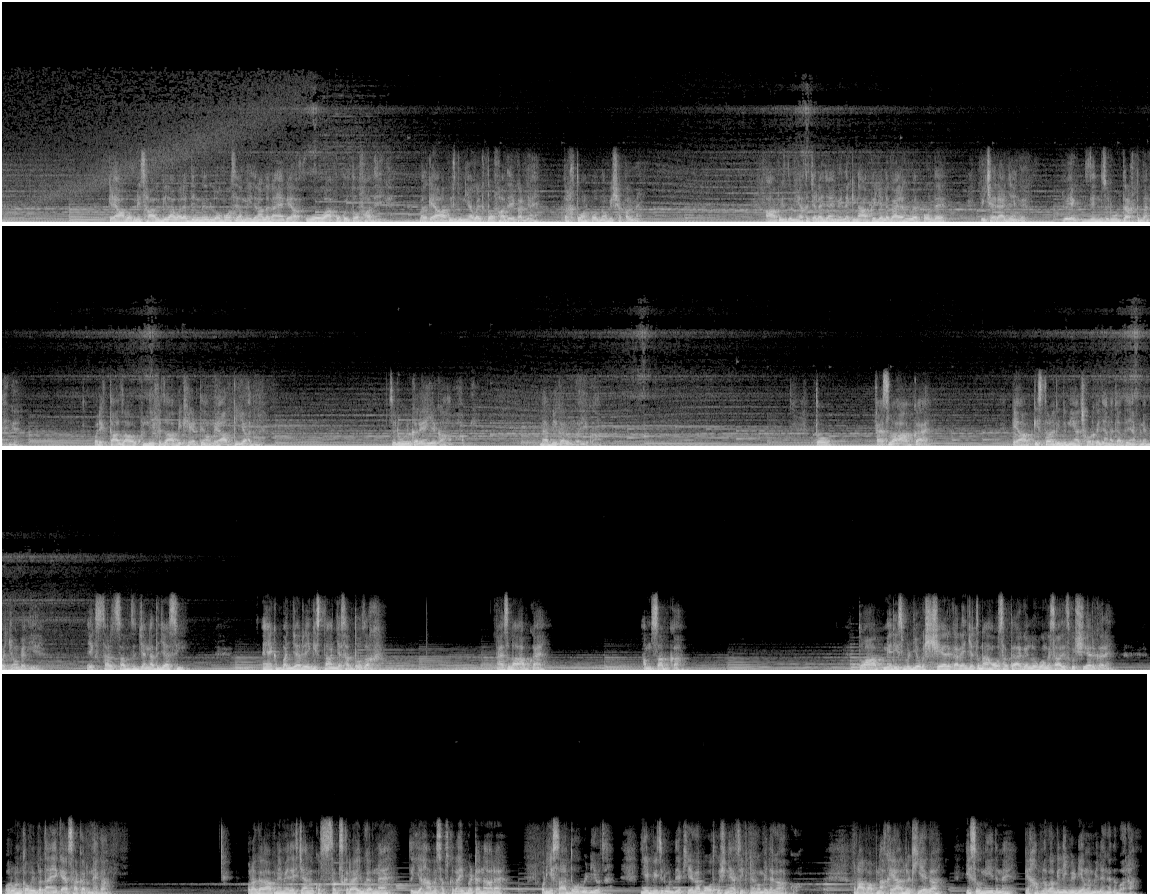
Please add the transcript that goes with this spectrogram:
कि आप अपनी सालगिरह वाले दिन लोगों से उम्मीद ना लगाएँ कि वो आपको कोई तोहफा देंगे। बल्कि आप इस दुनिया को एक तोहफा देकर जाएँ, दरख्तों और पौधों की शक्ल में। आप इस दुनिया से चले जाएँगे, लेकिन आपके ये लगाए हुए पौधे पीछे रह जाएँगे, जो एक दिन ज़रूर दरख्त बनेंगे, और एक ताज़ा और खुली फिजा बिखेरते होंगे आपकी याद में। ज़रूर करें ये काम आप। मैं भी करूँगा ये काम। तो फैसला आपका है कि आप किस तरह की दुनिया छोड़ के जाना चाहते हैं अपने बच्चों के लिए? एक सरसब्ज जन्नत जैसी, एक बंजर रेगिस्तान जैसा दोजख। फैसला आपका है, हम सब का। तो आप मेरी इस वीडियो को शेयर करें, जितना हो सकता है कि लोगों के साथ इसको शेयर करें, और उनको भी बताएँ कैसा करने का। और अगर आपने मेरे इस चैनल को सब्सक्राइब करना है तो यहाँ पे सब्सक्राइब बटन आ रहा है, और ये साथ दो वीडियोज़ हैं। ये भी ज़रूर देखिएगा, बहुत कुछ नया सीखने को मिलेगा आपको। और आप अपना ख्याल रखिएगा इस उम्मीद में कि हम लोग अगली वीडियो में मिलेंगे दोबारा।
